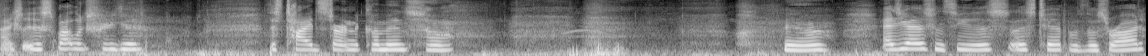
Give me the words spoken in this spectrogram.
Actually, this spot looks pretty good. This tide's starting to come in, so yeah. As you guys can see, this this tip of this rod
